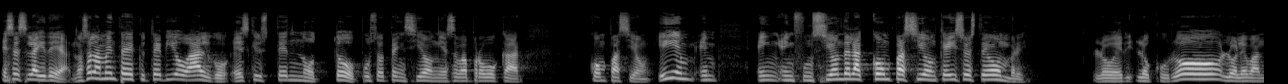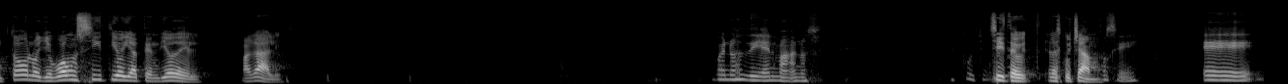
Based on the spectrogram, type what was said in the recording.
Esa es la idea. No solamente es que usted vio algo, es que usted notó, puso atención y eso va a provocar compasión. Y en, función de la compasión, ¿qué hizo este hombre? Lo, lo, curó, lo levantó, lo llevó a un sitio y atendió de él. Magali. Buenos días, hermanos. Sí, te, la escuchamos. Eh,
